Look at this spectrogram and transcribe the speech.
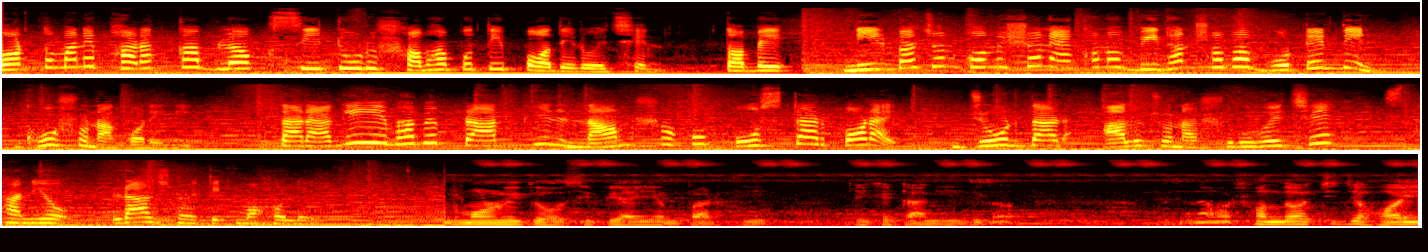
বর্তমানে ফারাক্কা ব্লক সি টুর সভাপতি পদে রয়েছেন। তবে নির্বাচন কমিশন এখনও বিধানসভা ভোটের দিন ঘোষণা করেনি। তার আগেই এভাবে প্রার্থীর নাম সহ পোস্টার পড়ায় জোরদার আলোচনা শুরু হয়েছে স্থানীয় রাজনৈতিক মহলে। মনোনীত সিপিআইএম প্রার্থী লিখে টাঙিয়ে দিল। মানে আমার সন্দেহ হচ্ছে যে হয়,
